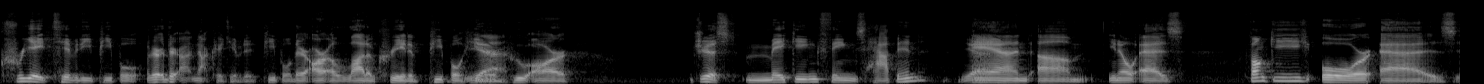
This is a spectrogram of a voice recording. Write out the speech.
creativity people. There, there are not creativity people. There are a lot of creative people here Yeah. who are just making things happen. Yeah. And um, you know, as funky or as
